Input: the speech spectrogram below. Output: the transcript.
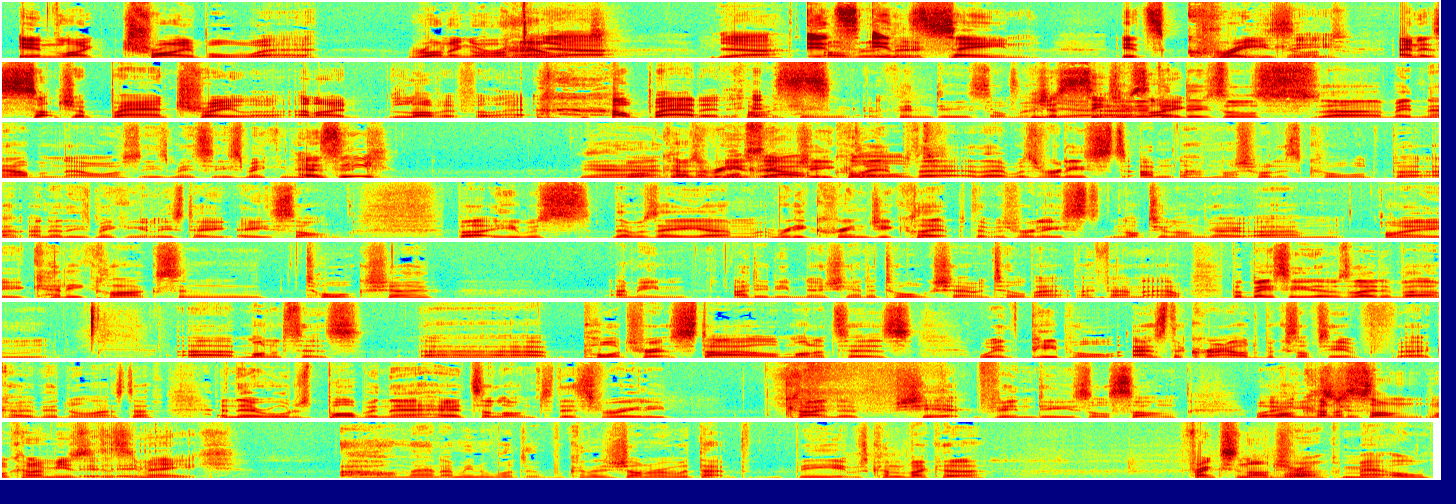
in like tribal wear running around. yeah, yeah. It's Oh, really? insane. It's crazy. God. And it's such a bad trailer, and I love it for that. How bad it is. Fucking Vin Diesel, man. Just Yeah. seems Do you know like. Vin Diesel's uh, made an album now? Or he's made, he's making Has music. he? Yeah, What there kind was a really What's the album cringy clip that, that was released. I'm, I'm not sure what it's called, but I, I know that he's making at least a, a song. But he was there was a um, really cringy clip that was released not too long ago um, on a Kelly Clarkson talk show. I mean, I didn't even know she had a talk show until that I found that out. But basically, there was a load of um, uh, monitors, uh, portrait style monitors with people as the crowd because obviously of uh, COVID and all that stuff, and they're all just bobbing their heads along to this really kind of shit Vin Diesel song. Where What he's kind of just- song? What kind of music does he make? Oh man, I mean, what what kind of genre would that be? It was kind of like a Frank Sinatra. Rock metal.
